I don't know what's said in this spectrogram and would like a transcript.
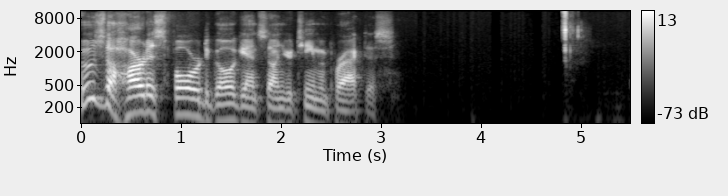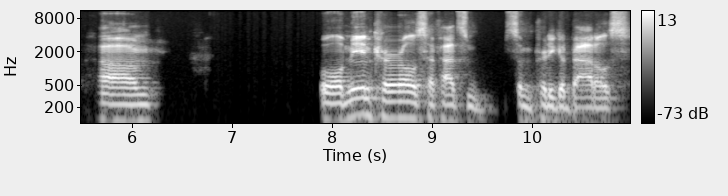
who's the hardest forward to go against on your team in practice? Um, well, me and Curls have had some some pretty good battles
